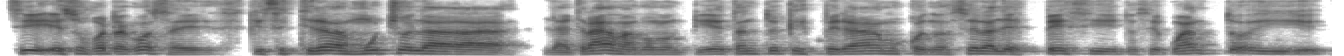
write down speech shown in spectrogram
Sí, eso fue otra cosa, es que se estiraba mucho la, la trama, como que tanto que esperábamos conocer a la especie y no sé cuánto, y,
